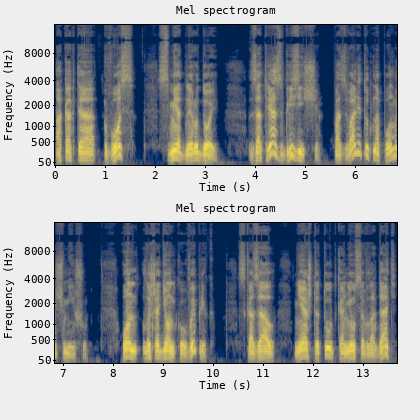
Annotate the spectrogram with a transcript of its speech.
А как-то воз с медной рудой затряс в грязище. Позвали тут на помощь Мишу. Он лошаденку выпряг, сказал, нечто тут коню совладать,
